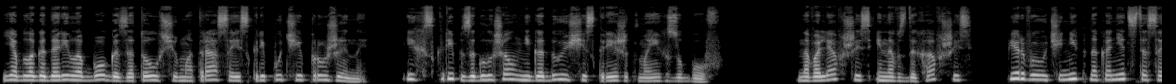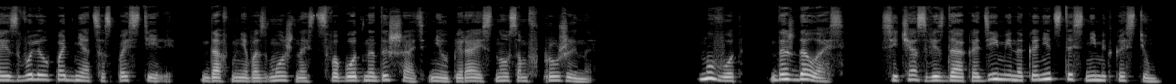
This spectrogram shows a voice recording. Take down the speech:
Я благодарила Бога за толщу матраса и скрипучие пружины. Их скрип заглушал негодующий скрежет моих зубов. Навалявшись и навздыхавшись, первый ученик наконец-то соизволил подняться с постели, дав мне возможность свободно дышать, не упираясь носом в пружины. Ну вот, дождалась. Сейчас звезда Академии наконец-то снимет костюм.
